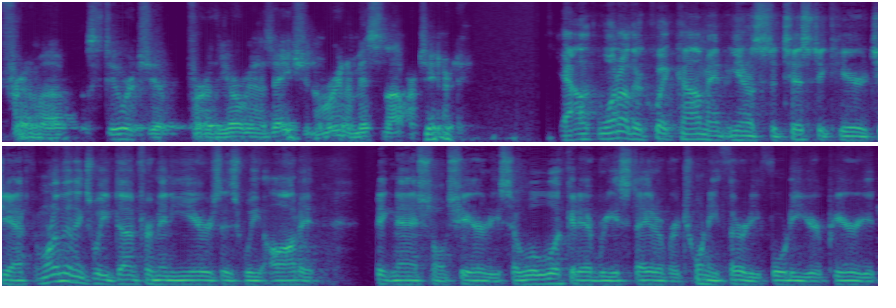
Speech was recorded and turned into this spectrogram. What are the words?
from a stewardship for the organization, we're going to miss an opportunity. Yeah, one other quick comment, you know, statistic here, Jeff. One of the things we've done for many years is we audit big national charities. So we'll look at every estate over a 20, 30, 40 year period.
